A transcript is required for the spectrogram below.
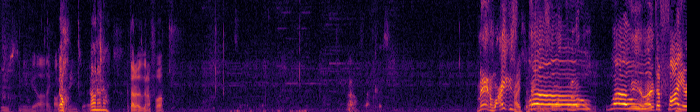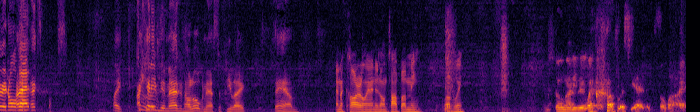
boost and you can get like all No. your rings back. No no no. I thought I was gonna fall. Man, why is Crisis. taking so long to Whoa! Whoa! Man, with I've- the fire and all I that. Xbox. Like, I can't even imagine how Logan has to feel like. Damn. And a car landed on top of me. Lovely. I'm still not even wet cropless yet. It's so high.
